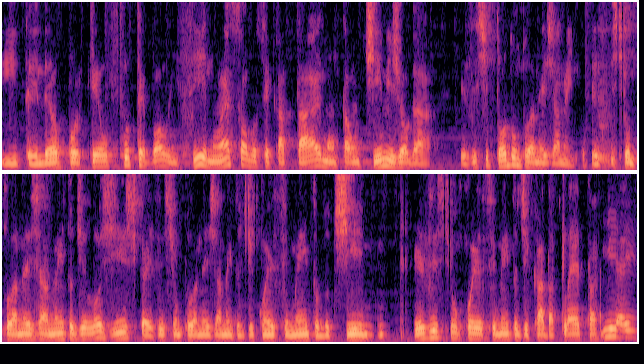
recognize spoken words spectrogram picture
Entendeu? Porque o futebol em si não é só você catar e montar um time e jogar. Existe todo um planejamento. Existe um planejamento de logística, existe um planejamento de conhecimento do time, existe um conhecimento de cada atleta. E aí,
